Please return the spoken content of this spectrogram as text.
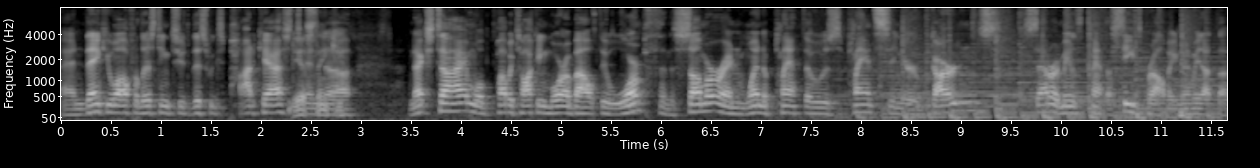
And thank you all for listening to this week's podcast. Yes, and, thank you. uh, Next time, we'll probably talking more about the warmth in the summer and when to plant those plants in your gardens, etc. Maybe let's plant the seeds probably, maybe not the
